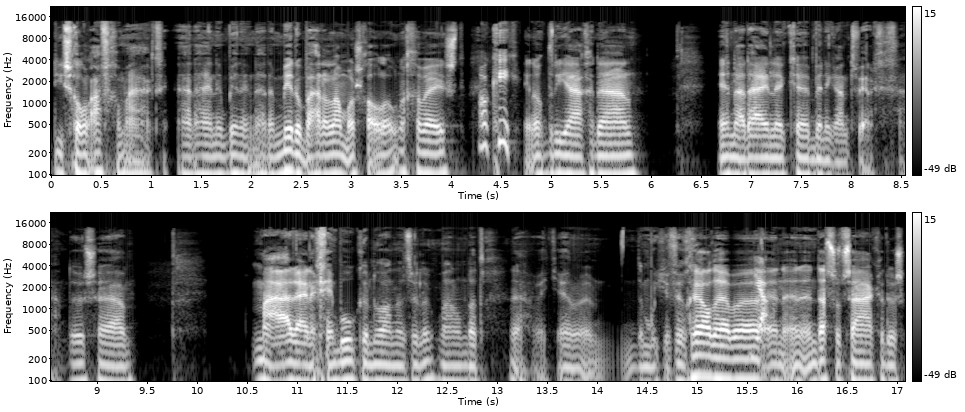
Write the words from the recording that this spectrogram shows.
die school afgemaakt. Uiteindelijk ben ik naar de middelbare landbouwschool ook nog geweest. Kijk. Ik heb nog drie jaar gedaan. En uiteindelijk ben ik aan het werk gegaan. Dus, maar uiteindelijk geen boelkunde worden natuurlijk. Maar omdat, ja, weet je, dan moet je veel geld hebben Ja. en, en, en dat soort zaken. Dus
